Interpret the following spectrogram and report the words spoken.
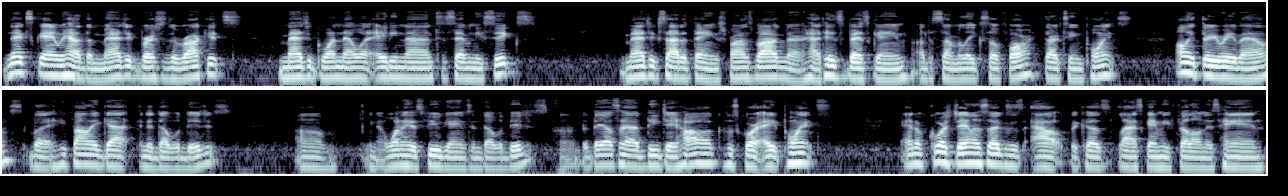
Next game, we have the Magic versus the Rockets. Magic won that one 89 to 76. Magic side of things, Franz Wagner had his best game of the summer league so far, 13 points, only three rebounds, but he finally got into double digits. Um, you know, one of his few games in double digits. Uh, but they also have DJ Hogg, who scored eight points. And of course, Jalen Suggs is out because last game he fell on his hand,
